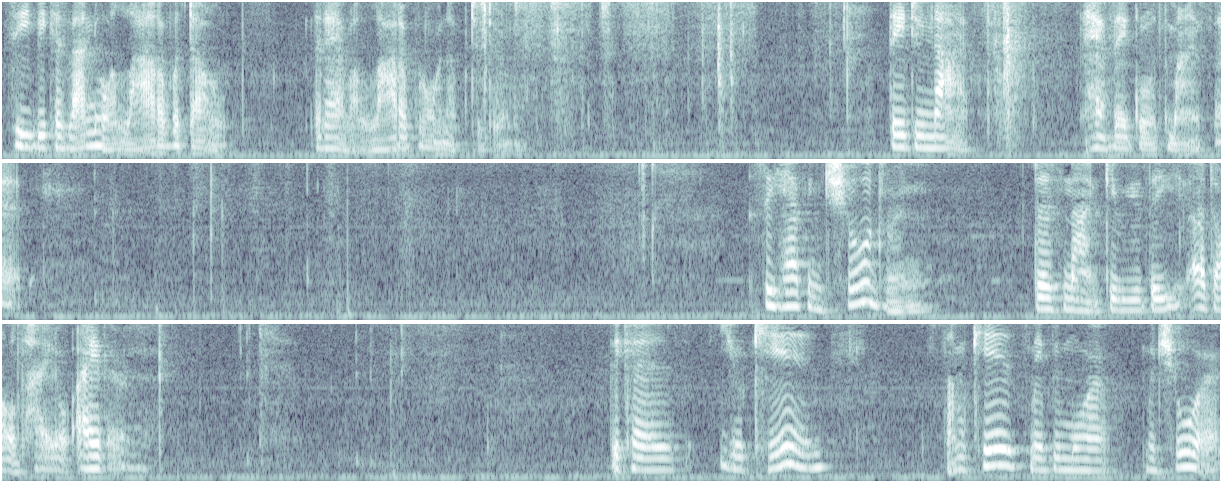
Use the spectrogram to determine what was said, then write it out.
See, because I know a lot of adults that have a lot of growing up to do. They do not have that growth mindset. See, having children does not give you the adult title either. Because your kids some kids may be more mature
